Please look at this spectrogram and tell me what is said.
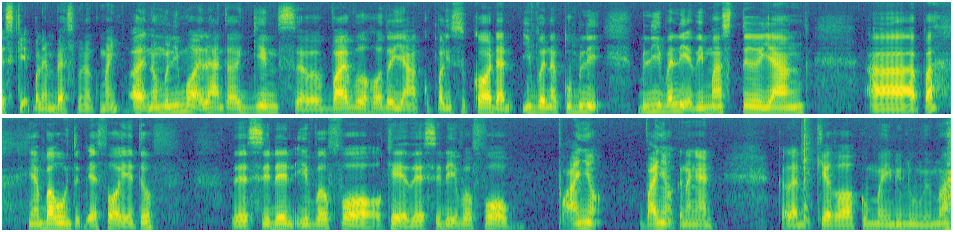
Escape paling best pun aku main. Alright nombor lima adalah antara game survival horror yang aku paling suka dan even aku beli beli balik remaster yang uh, apa? Yang baru untuk PS4 iaitu Resident Evil 4. Okay, Resident Evil 4 banyak banyak kenangan. Kalau ada kira aku main dulu memang.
